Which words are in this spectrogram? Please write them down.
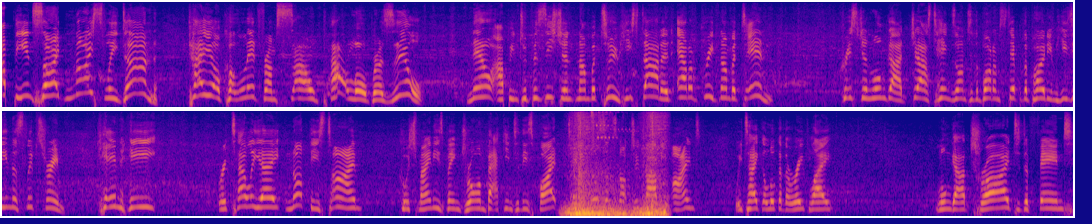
Up the inside, nicely done. Caio Collet from Sao Paulo, Brazil. Now up into position number two. He started out of grid number 10. Christian Lundgaard just hangs on to the bottom step of the podium. He's in the slipstream. Can he retaliate? Not this time. Kush Maini's being drawn back into this fight. Teddy Wilson's not too far behind. We take a look at the replay. Lundgaard tried to defend.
